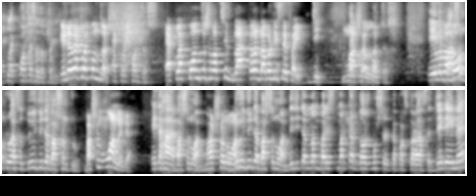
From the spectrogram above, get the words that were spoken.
এক লাখ পঞ্চাশ হাজার টাকা। এটাও এক লাখ পঞ্চাশ। এক লাখ পঞ্চাশ। এক লাখ পঞ্চাশ পাচ্ছি ব্ল্যাক কালার ডাবল ডিক্স এফআই জি মাশাআল্লাহ। পঞ্চাশ। এই। বাসন টু আছে দুই দুইটা বাসন টু ভার্সন ওয়ান এটা। এটা হ্যাঁ বাসন ভার্সন দুই দুইটা version one digital number smart card দশ বছরের পেপার করা আছে। যেটাই নেয়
